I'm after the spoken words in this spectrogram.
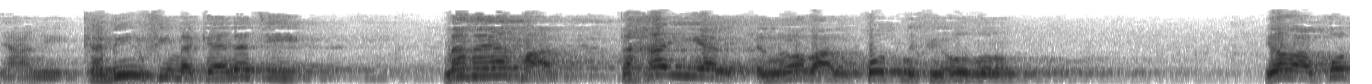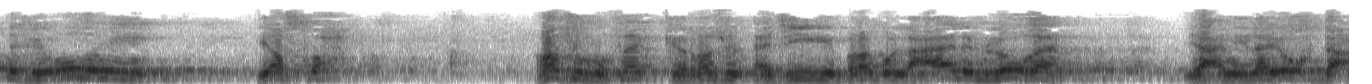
يعني كبير في مكانته. ماذا يفعل؟ تخيل انه يضع القطن في أذنه. يضع القطن في أذنه يصلح. رجل مفكر رجل أديب رجل عالم لغة يعني لا يخدع.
